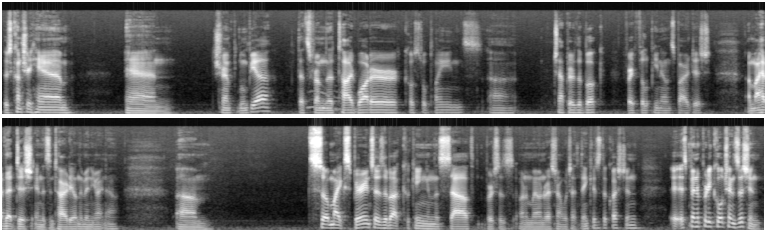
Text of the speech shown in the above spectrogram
there's country ham and shrimp lumpia. That's from the Tidewater Coastal Plains uh, chapter of the book. Very Filipino inspired dish. Um, I have that dish in its entirety on the menu right now. Um, so my experiences about cooking in the South versus owning my own restaurant, which I think is the question, it's been a pretty cool transition.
